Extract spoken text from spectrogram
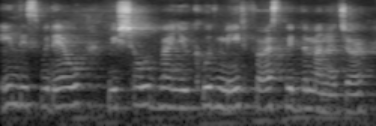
In this video, we showed when you could meet first with the manager.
